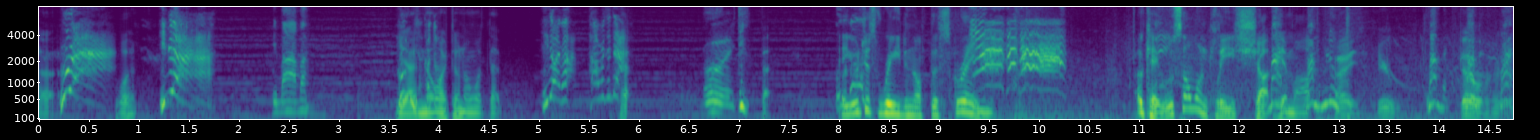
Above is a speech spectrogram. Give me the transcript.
Uh, what? Yeah, no, I don't know what that... Hey, you're just reading off the screen. Okay, will someone please shut him up? Hey, you. Get over here.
